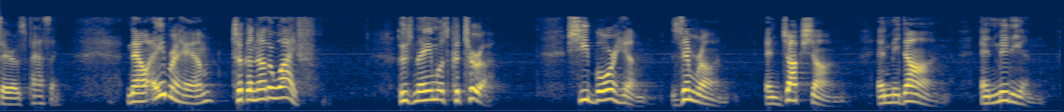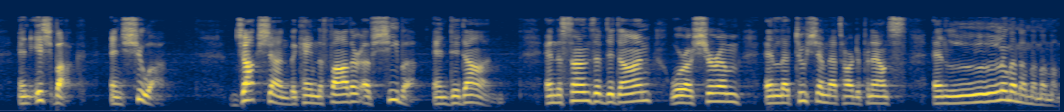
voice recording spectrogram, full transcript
Sarah's passing. Now, Abraham took another wife whose name was Keturah. She bore him Zimran and Jokshan and Medan and Midian and Ishbak and Shua. Jokshan became the father of Sheba and Dedan. And the sons of Dedan were Ashurim and Letushim, that's hard to pronounce, and Lumamamamamam.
